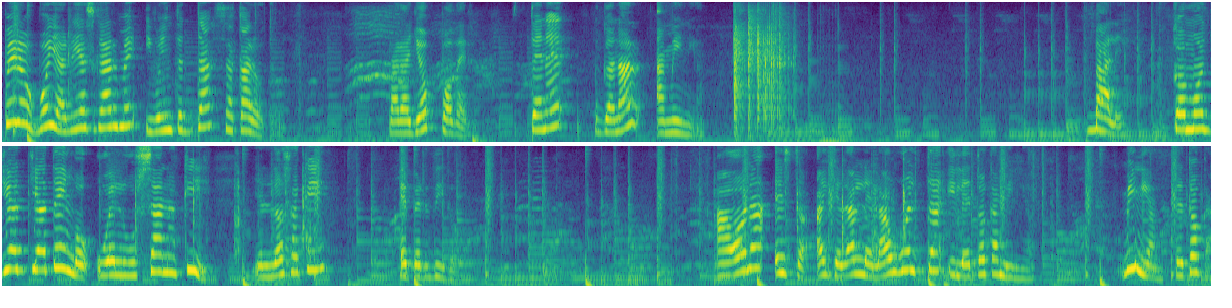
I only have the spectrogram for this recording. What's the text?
pero voy a arriesgarme y voy a intentar sacar otro. Para yo poder tener, ganar a Minion. Vale, como yo ya tengo el gusano aquí y el 2 aquí, he perdido. Ahora esto hay que darle la vuelta y le toca a Minion. Minion, te toca.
